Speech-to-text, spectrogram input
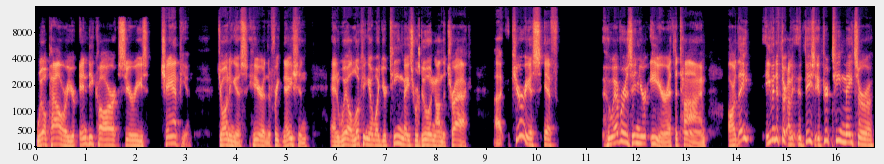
Will Power, your IndyCar Series champion, joining us here in the Freak Nation. And Will, looking at what your teammates were doing on the track, uh, curious if whoever is in your ear at the time, are they even if they're I mean, if these if your teammates are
